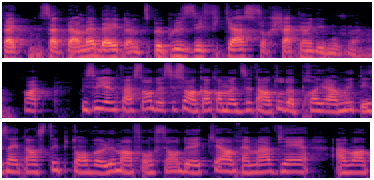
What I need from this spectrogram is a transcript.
Fait que ça te permet d'être un petit peu plus efficace sur chacun des mouvements. Ouais. Puis il y a une façon de, c'est ça encore, comme on le disait tantôt, de programmer tes intensités puis ton volume en fonction de quel entraînement vient avant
